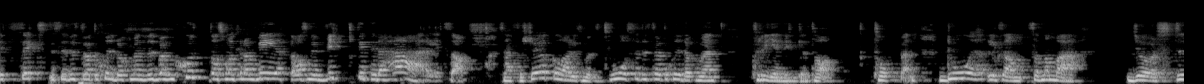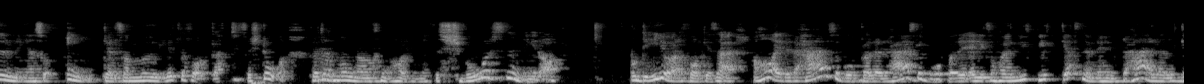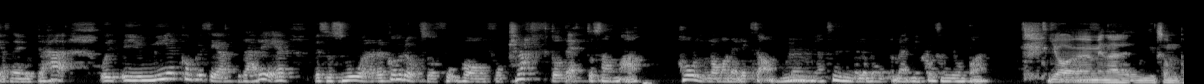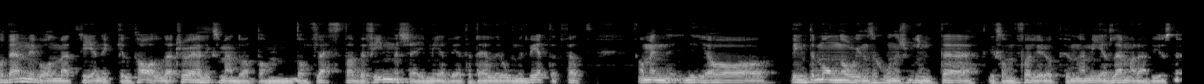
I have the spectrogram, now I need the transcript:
Ett 60-sidigt strategidokument. Vi behöver 17 så man kunna veta vad som är viktigt i det här. Liksom. Så här, försök att ha liksom ett tvåsidigt strategidokument, tre nyckeltal. Toppen. Då liksom, så att man bara gör styrningen så enkel som möjligt för folk att förstå. För jag tror att många organisationer har en för svår styrning idag. Och det gör att folk är så här, jaha är det det här jag ska gå på eller det här jag ska gå på? Eller liksom, har jag ly- lyckats nu när jag har gjort det här eller lyckats när jag gjort det här? Och ju mer komplicerat det där är, desto svårare kommer det också att få, vara att få kraft åt ett och samma håll om man är liksom många team eller många människor som jobbar Ja, jag menar liksom på den nivån med tre nyckeltal, där tror jag liksom ändå att de, de flesta befinner sig medvetet eller omedvetet. För att ja, men, ja, det är inte många organisationer som inte liksom, följer upp hur många medlemmar är vi just nu.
